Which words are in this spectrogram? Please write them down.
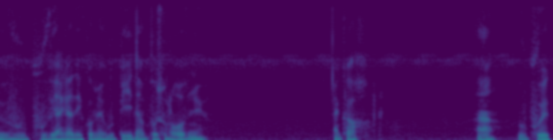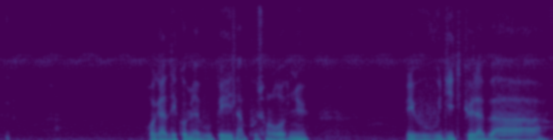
Vous pouvez regarder combien vous payez d'impôts sur le revenu? D'accord? Hein? Vous pouvez regarder combien vous payez d'impôts sur le revenu? Et vous vous dites que là, bah,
